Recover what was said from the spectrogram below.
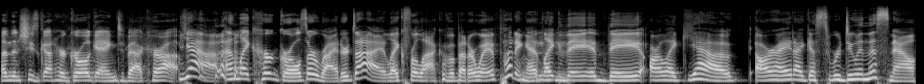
And then she's got her girl gang to back her up. yeah, and like her girls are ride or die, like for lack of a better way of putting it. Like mm-hmm. they they are like, yeah, all right, I guess we're doing this now.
